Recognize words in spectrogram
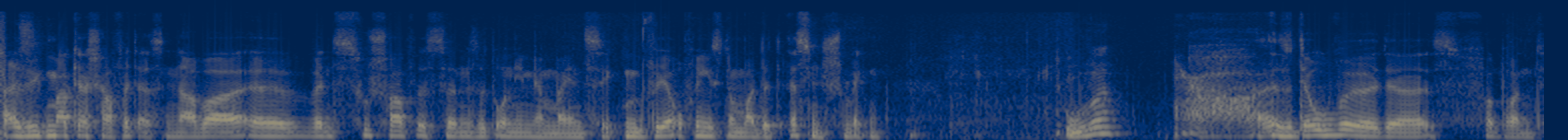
Also ich mag ja scharfes Essen, aber äh, wenn es zu scharf ist, dann ist es auch nicht mehr meins. Ich will ja auch wenigstens nochmal das Essen schmecken. Uwe? Also der Uwe, der ist verbrannt.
